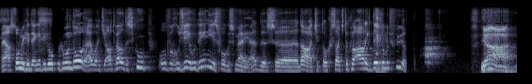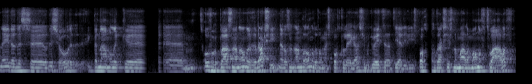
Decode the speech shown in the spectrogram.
ja, sommige dingen die lopen gewoon door. Hè? Want je had wel de scoop over Roger Houdinius volgens mij. Hè? Dus daar had je toch, zat je toch wel aardig dicht op het vuur. Ja, nee, dat is, dat is zo. Ik ben namelijk ehm, overgeplaatst naar een andere redactie. Net als een aantal andere van mijn sportcollega's. Je moet weten dat ja, die, die sportredactie is normaal een man of twaalf.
